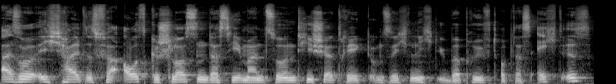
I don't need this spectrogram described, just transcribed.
also ich halte es für ausgeschlossen, dass jemand so ein T-Shirt trägt und sich nicht überprüft, ob das echt ist.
